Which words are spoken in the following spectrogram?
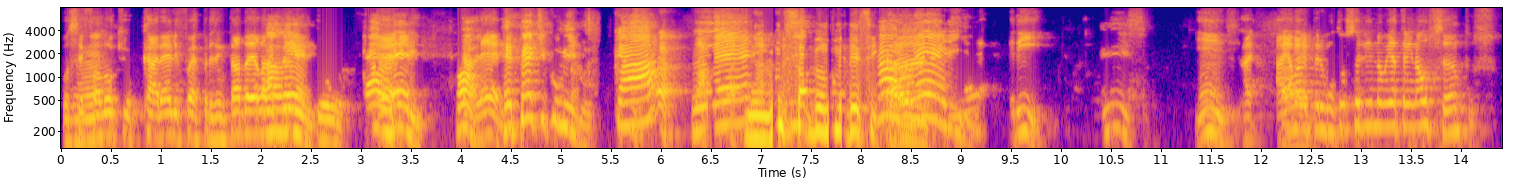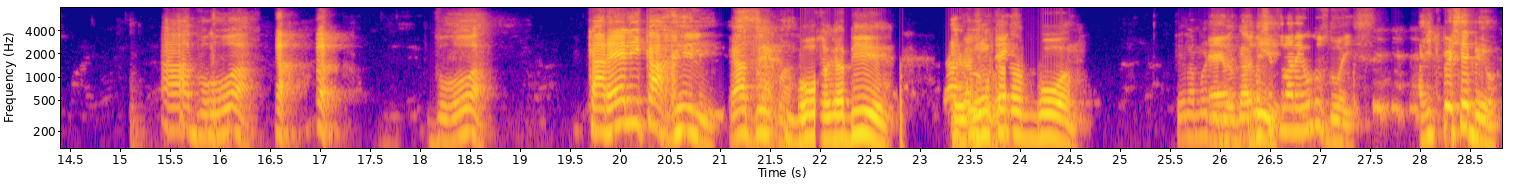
você é. falou que o Carelli foi apresentado, aí ela Caleri. me perguntou. Caleri. É. Ó, Caleri. Repete comigo. Caleri. Ninguém sabe o nome desse cara. Né? Caleri. Ri. Isso. Isso. Aí, aí ela me perguntou se ele não ia treinar o Santos. Ah, boa. boa. Carelli e Carrilli. É a dupla. Boa, Gabi. É Pergunta dupla. boa. Pelo amor de é, Deus, Gabi. Eu não sei falar nenhum dos dois. A gente percebeu.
